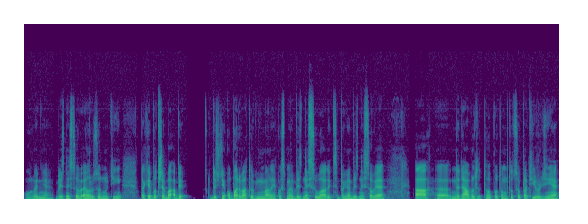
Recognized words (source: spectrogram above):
ohledně biznisového rozhodnutí, tak je potřeba, aby skutečně oba dva to vnímali, jako jsme v biznesu a teď se bavíme biznisově a e, nedávali do toho potom to, co platí v rodině,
